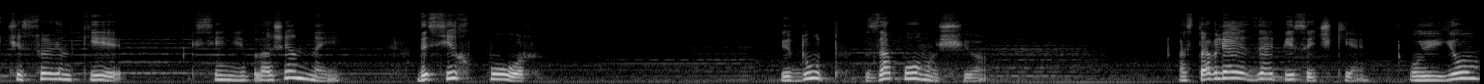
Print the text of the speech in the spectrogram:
К часовенке Ксении Блаженной до сих пор идут за помощью, оставляют записочки у ее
